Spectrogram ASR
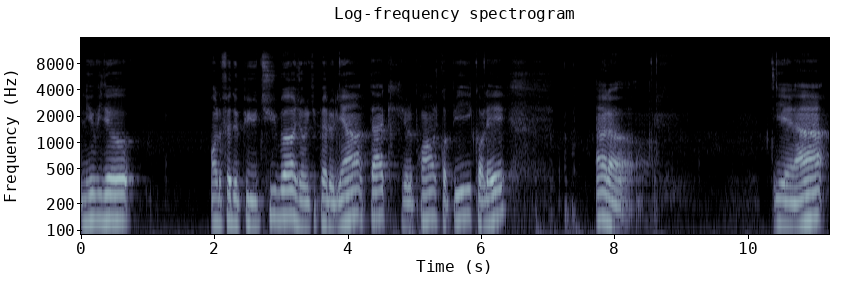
new vidéo, on le fait depuis YouTube, je récupère le lien, tac, je le prends, je copie, coller. Alors, il est là.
